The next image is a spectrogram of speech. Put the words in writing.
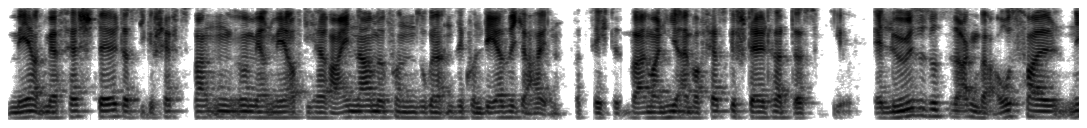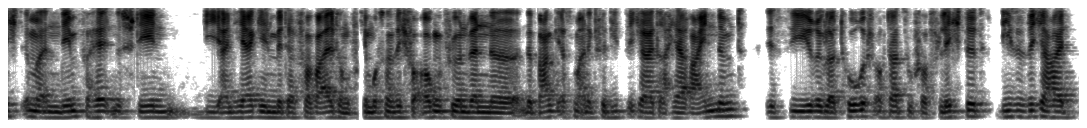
mehr und mehr feststellt, dass die Geschäftsbanken immer mehr und mehr auf die Hereinnahme von sogenannten Sekundärsicherheiten verzichtet, weil man hier einfach festgestellt hat, dass die Erlöse sozusagen bei Ausfall nicht immer in dem Verhältnis stehen, die einhergehen mit der Verwaltung. Hier muss man sich vor Augen führen, wenn eine, eine Bank erstmal eine Kreditsicherheit hereinnimmt, ist sie regulatorisch auch dazu verpflichtet, diese Sicherheit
